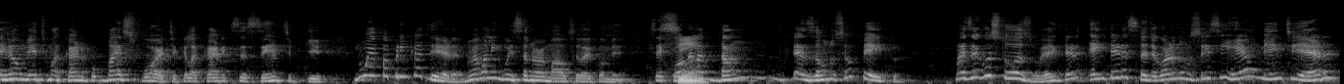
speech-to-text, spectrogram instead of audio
é realmente uma carne um pouco mais forte, aquela carne que você sente, porque não é pra brincadeira, não é uma linguiça normal que você vai comer. Você come, Sim. ela dá um tesão no seu peito. Mas é gostoso, é, inter- é interessante. Agora eu não sei se realmente era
